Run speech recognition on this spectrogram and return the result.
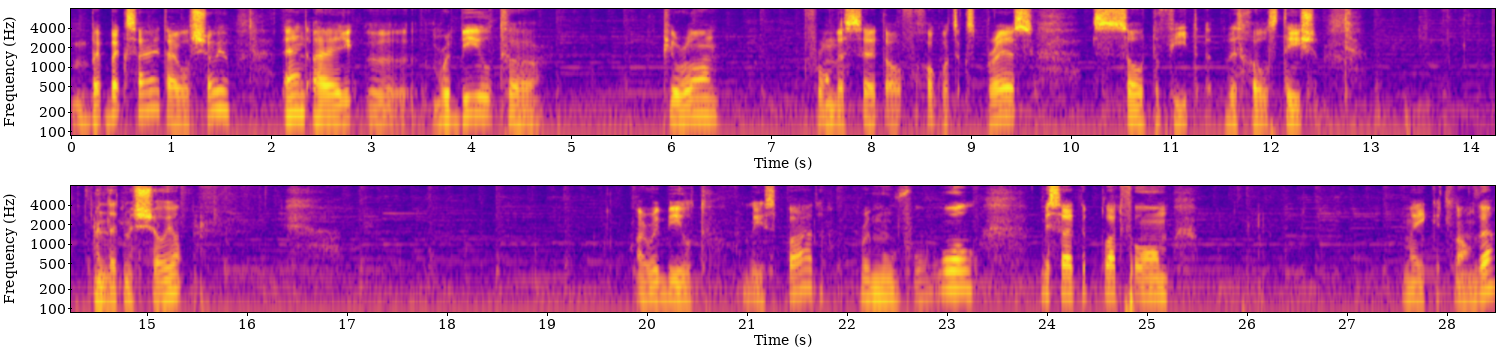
backside I will show you. And I uh, rebuilt uh, Piron from the set of Hogwarts Express so to fit the whole station. And let me show you. I rebuilt this part remove wall beside the platform make it longer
